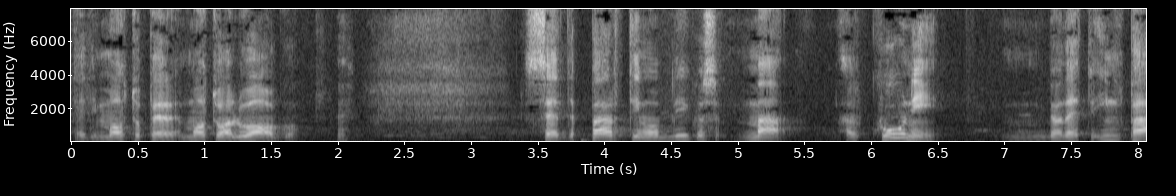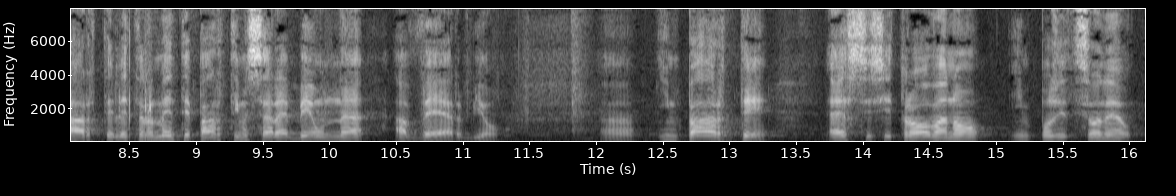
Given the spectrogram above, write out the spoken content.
e di moto, per, moto a luogo. Sed partim obliquos, ma alcuni abbiamo detto in parte, letteralmente partim sarebbe un avverbio, uh, in parte essi si trovano in posizione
